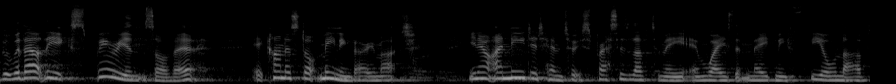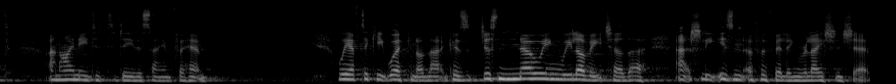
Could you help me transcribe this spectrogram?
but without the experience of it, it kind of stopped meaning very much. You know, I needed him to express his love to me in ways that made me feel loved, and I needed to do the same for him. We have to keep working on that because just knowing we love each other actually isn't a fulfilling relationship.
